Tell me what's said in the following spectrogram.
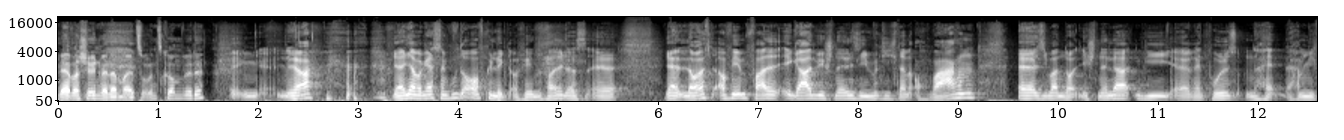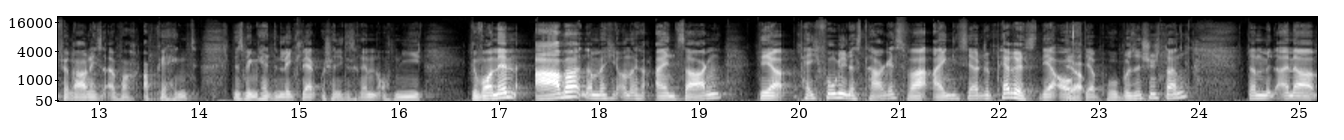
Wäre aber schön, wenn er mal zu uns kommen würde. Äh, ja, ja, ja, aber gestern gut aufgelegt auf jeden Fall. Das äh, ja, läuft auf jeden Fall, egal wie schnell sie wirklich dann auch waren. Äh, sie waren deutlich schneller wie äh, Red Bulls und haben die Ferraris einfach abgehängt. Deswegen hätte Leclerc wahrscheinlich das Rennen auch nie gewonnen. Aber, da möchte ich auch noch eins sagen, der Pechvogel des Tages war eigentlich Sergio Perez, der auf ja. der Pole Position stand. Dann mit einer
